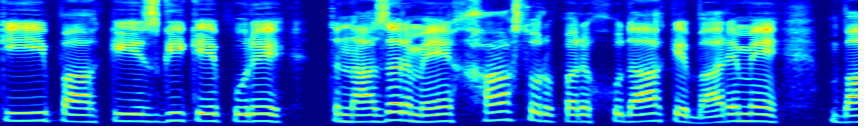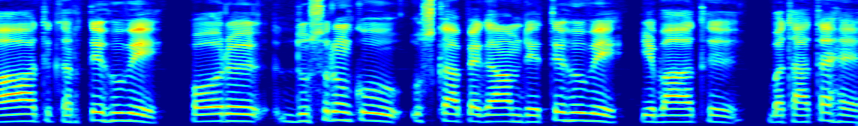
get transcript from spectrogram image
کی پاکیزگی کے پورے تناظر میں، خاص طور پر خدا کے بارے میں بات کرتے ہوئے اور دوسروں کو اس کا پیغام دیتے ہوئے یہ بات بتاتا ہے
